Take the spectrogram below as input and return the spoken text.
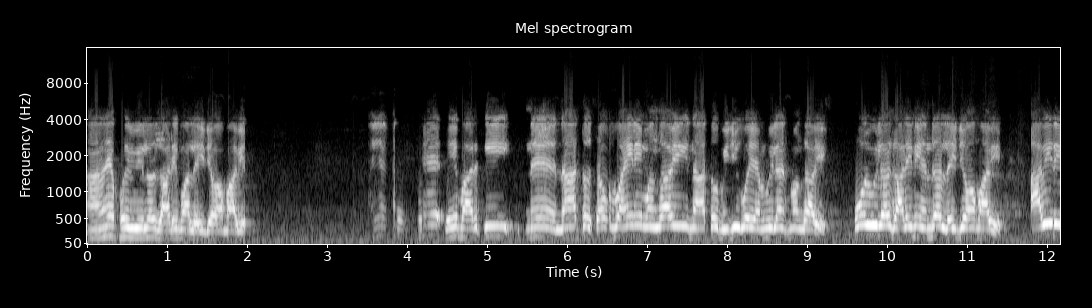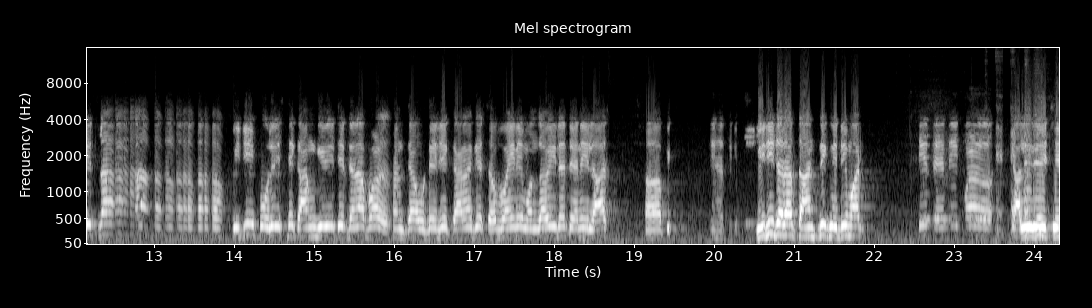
આને ફોર વ્હીલર ગાડીમાં લઈ જવામાં આવી. અહીંયા બાળકી ને ના તો સબવાહિની મંગાવી, ના તો બીજી કોઈ એમ્બ્યુલન્સ મંગાવી. ફોર વ્હીલર ગાડીની અંદર લઈ જવામાં આવી. આવી રીતના બીજી પોલીસની કામગીરી છે, તેના પર શંકા ઉઠે છે, કારણ કે સબવાહિની મંગાવીને તેની લાશ બીજી તરફ તાંત્રિક વિધિ માટે તેની પણ ચાલી રહી છે.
